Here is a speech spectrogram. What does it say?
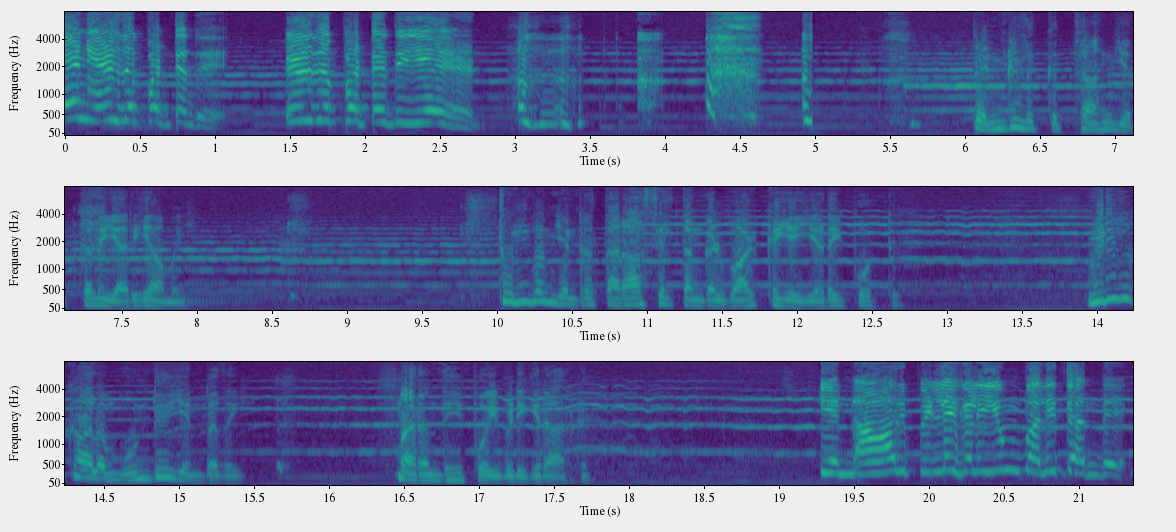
ஏன் எழுதப்பட்டது? எழுதப்பட்டது ஏன்? பெண்களுக்குத்தான் எத்தனை அறியாமை? துன்பம் என்ற தராசில் தங்கள் வாழ்க்கையை எடை போட்டு விடிவு காலம் உண்டு என்பதை மறந்தே போய்விடுகிறார்கள். என் ஆறு பிள்ளைகளையும் பலி தந்தேன்.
